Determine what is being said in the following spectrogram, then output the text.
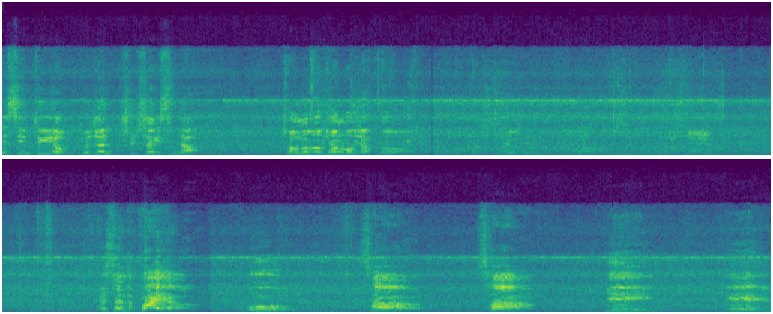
SMT 이용 교전 실시하겠습니다. 전후부 경보 작동. 에센드 파이어! 5 4 3 2 1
